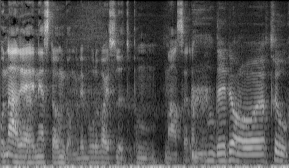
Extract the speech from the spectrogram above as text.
Och när är nästa omgång? Det borde vara i slutet på mars eller? Det är då jag tror,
